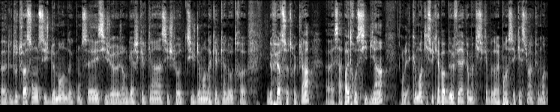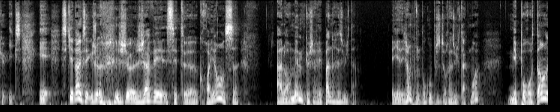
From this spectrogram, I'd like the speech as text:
Euh, de toute façon, si je demande conseil, si j'engage quelqu'un, si, je, demande à quelqu'un d'autre de faire ce truc-là, ça va pas être aussi bien. Il n'y a que moi qui suis capable de le faire, que moi qui suis capable de répondre à ces questions, et que moi que X. Et ce qui est dingue, c'est que j'avais cette croyance alors même que j'avais pas de résultats. Et il y a des gens qui ont beaucoup plus de résultats que moi, mais pour autant,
